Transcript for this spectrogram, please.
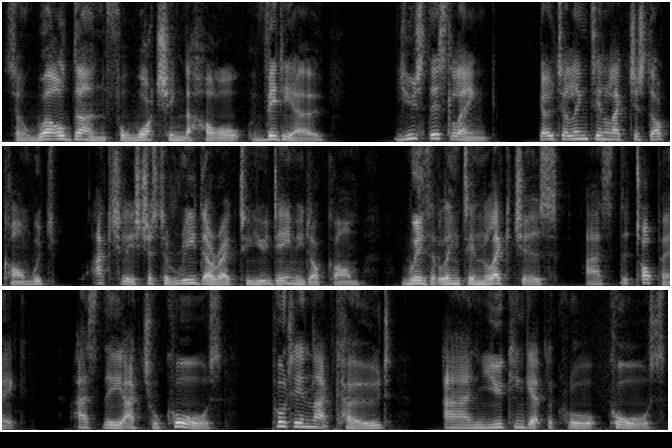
So well done for watching the whole video. Use this link, go to linkedinlectures.com, which actually is just a redirect to udemy.com with LinkedIn lectures as the topic, as the actual course, put in that code and you can get the course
